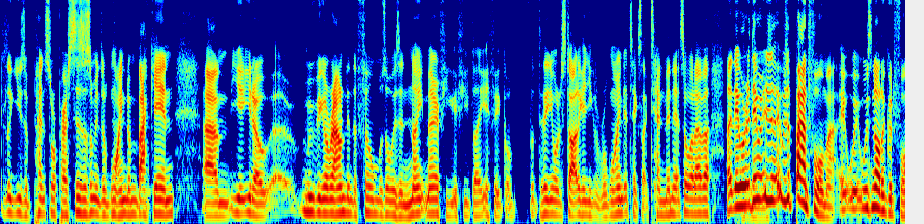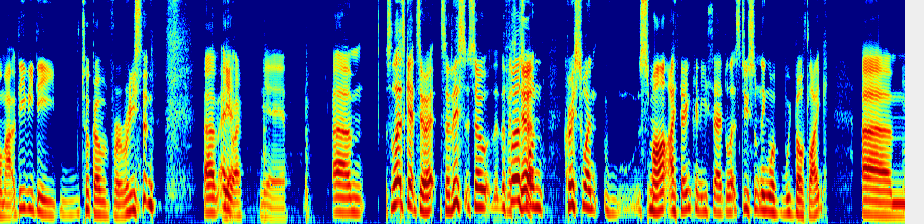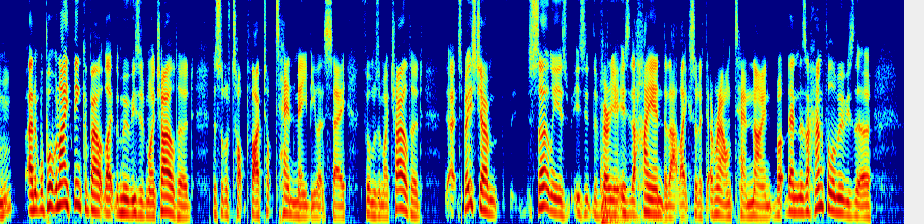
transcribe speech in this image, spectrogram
use a pencil or a pair of scissors or something to wind them back in. Um you, you know uh, moving around in the film was always a nightmare. If you if you like if it got then you want to start again you could rewind it, it takes like 10 minutes or whatever. Like they were they were it was a bad format. It, it was not a good format. Dvd took over for a reason. Um anyway. Yeah, um, so let's get to it. So this, so the Let's first one, Chris went smart, I think, and he said, "Let's do something we, we both like." Um, Mm-hmm. and but when I think about like the movies of my childhood, the sort of top five, top ten, maybe let's say films of my childhood, uh, Space Jam certainly is is at the very is the high end of that, like sort of around 10, 9. But then there's a handful of movies that are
